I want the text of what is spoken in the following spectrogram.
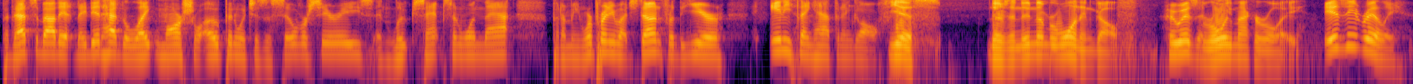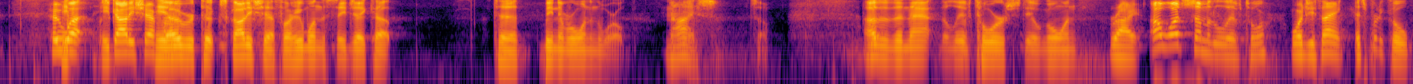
But that's about it. They did have the Lake Marshall Open, which is a silver series, and Luke Samson won that. But I mean, we're pretty much done for the year. Anything happen in golf? Yes, there's a new number one in golf, Who is it? Rory McIlroy. Is it really? Who? He- what? he- Scottie Scheffler. He overtook Scottie Scheffler. He won the CJ Cup to be number one in the world. nice. So, other than that, the LIV Tour's still going. Right. I watched some of the LIV tour. What'd you think? It's pretty cool.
